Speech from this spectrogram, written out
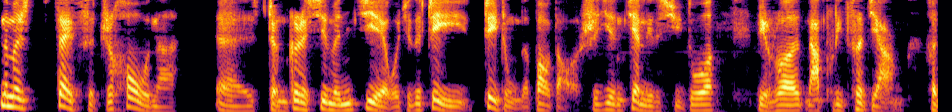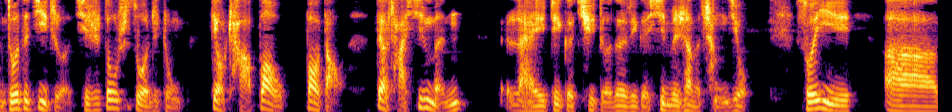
那么在此之后呢？呃，整个的新闻界，我觉得这这种的报道，实际上建立了许多，比如说拿普利策奖，很多的记者其实都是做这种调查报报道、调查新闻来这个取得的这个新闻上的成就，所以啊，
